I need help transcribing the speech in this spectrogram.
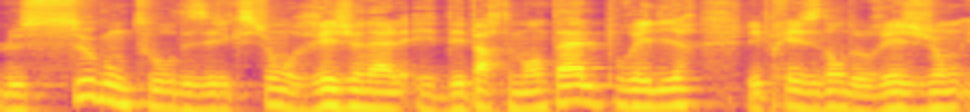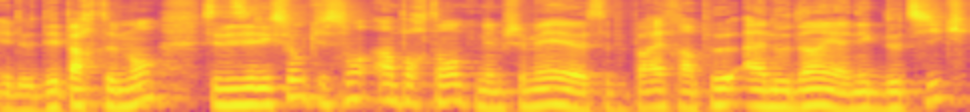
le second tour des élections régionales et départementales pour élire les présidents de régions et de départements. C'est des élections qui sont importantes, même chez moi, ça peut paraître un peu anodin et anecdotique.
